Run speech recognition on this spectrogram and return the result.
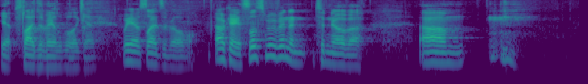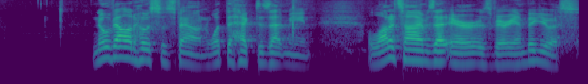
Yep, slides available again. We have slides available. Okay, so let's move into Nova. Um, no valid host was found. What the heck does that mean? A lot of times that error is very ambiguous.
